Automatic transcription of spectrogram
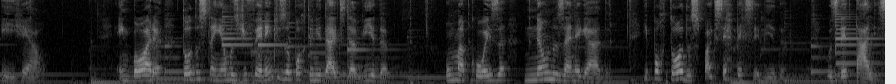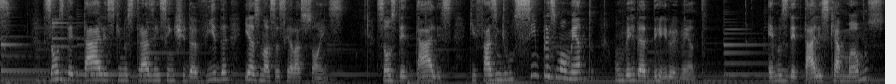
e irreal. Embora todos tenhamos diferentes oportunidades da vida, uma coisa não nos é negada e por todos pode ser percebida: os detalhes. São os detalhes que nos trazem sentido à vida e às nossas relações. São os detalhes que fazem de um simples momento um verdadeiro evento. É nos detalhes que amamos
